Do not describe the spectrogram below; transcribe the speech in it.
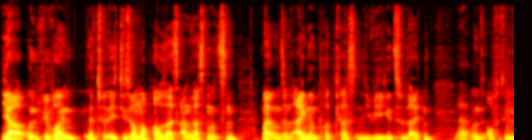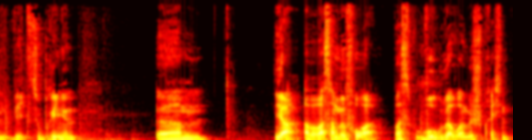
Ja, und wir wollen natürlich die Sommerpause als Anlass nutzen, mal unseren eigenen Podcast in die Wege zu leiten ja. und auf den Weg zu bringen. Ähm, ja, aber was haben wir vor? Was, worüber wollen wir sprechen?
